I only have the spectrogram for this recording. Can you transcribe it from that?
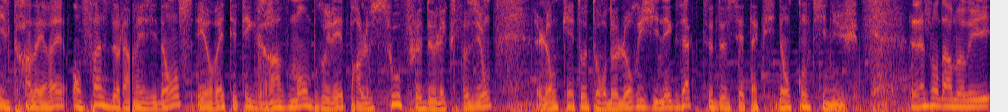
Il travaillerait en face de la résidence et aurait été gravement brûlé par le souffle de l'explosion. L'enquête autour de l'origine exacte de cet accident continue. La gendarmerie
